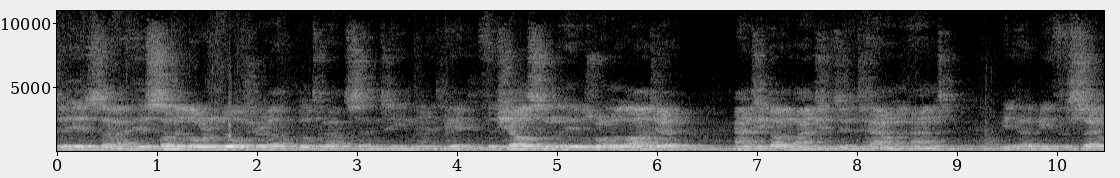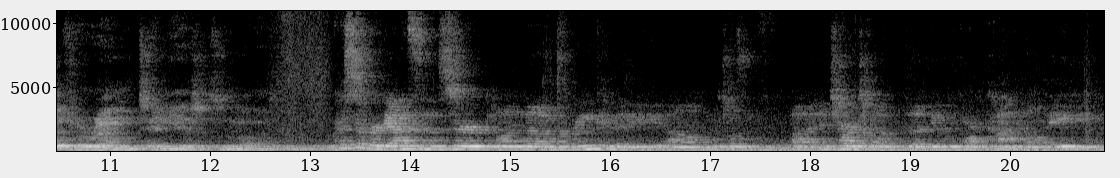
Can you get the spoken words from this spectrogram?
to his, uh, his son-in-law and daughter, uh, built about 1798. For Charleston, it was one of the larger antebellum mansions in town, and it had been for sale for around 10 years, something like that. Christopher Gadsden served on the Marine Committee, um, which was uh, in charge of the newly formed Continental Navy.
